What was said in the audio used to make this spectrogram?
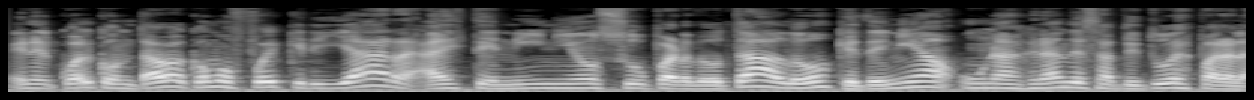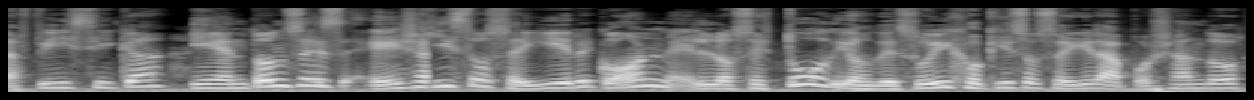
en el cual contaba cómo fue criar a este niño superdotado que tenía unas grandes aptitudes para la física y entonces ella quiso seguir con los estudios de su hijo, quiso seguir apoyando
